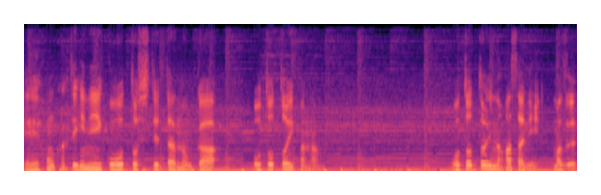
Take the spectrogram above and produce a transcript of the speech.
えー本格的に行こうとしてたのが一昨日かな？一昨日の朝にまず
